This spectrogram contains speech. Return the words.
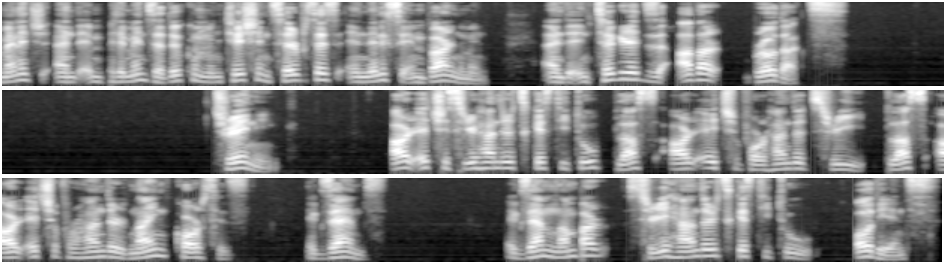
manage, and implement the documentation services in Linux environment and integrate the other products. Training RH362 plus RH403 plus RH409 courses. Exams Exam number 362 Audience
